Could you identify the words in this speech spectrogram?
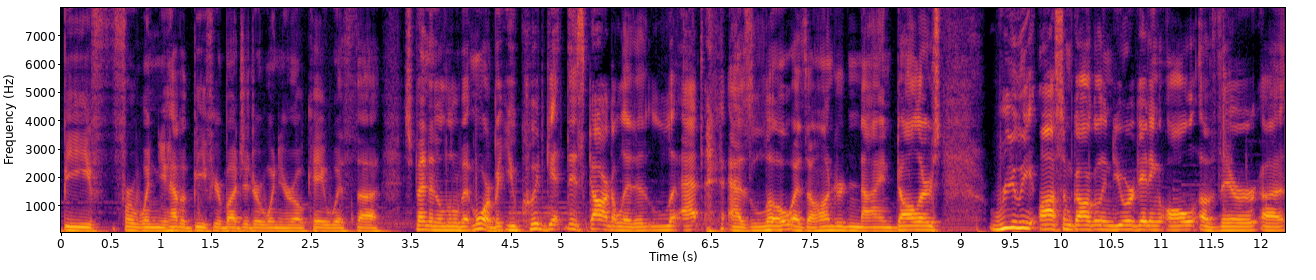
be for when you have a beefier budget or when you're okay with uh, spending a little bit more. But you could get this goggle at, at as low as $109 really awesome goggle and you are getting all of their uh,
